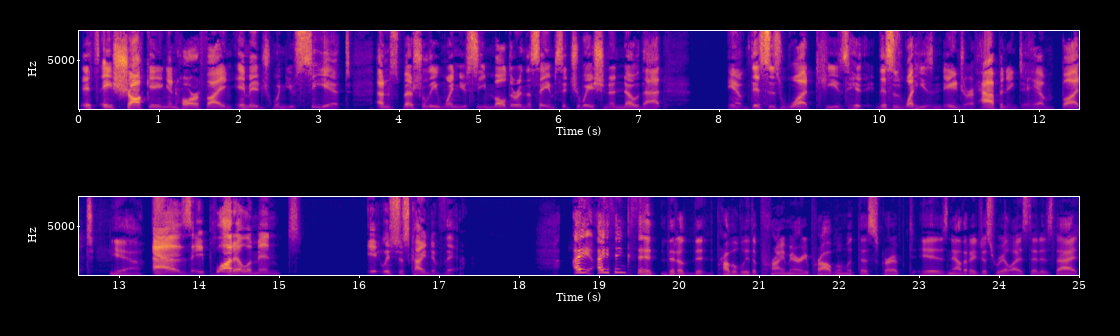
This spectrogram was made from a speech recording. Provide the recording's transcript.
it's a shocking and horrifying image when you see it, and especially when you see Mulder in the same situation and know that you know this is what he's this is what he's in danger of happening to him but yeah. as a plot element it was just kind of there I, I think that that, uh, that probably the primary problem with this script is now that I just realized it is that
